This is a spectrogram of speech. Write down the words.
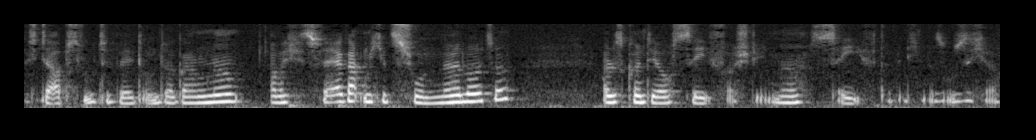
nicht der absolute Weltuntergang, ne? Aber es verärgert mich jetzt schon, ne, Leute? Aber das könnt ihr auch safe verstehen, ne? Safe, da bin ich mir so sicher.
